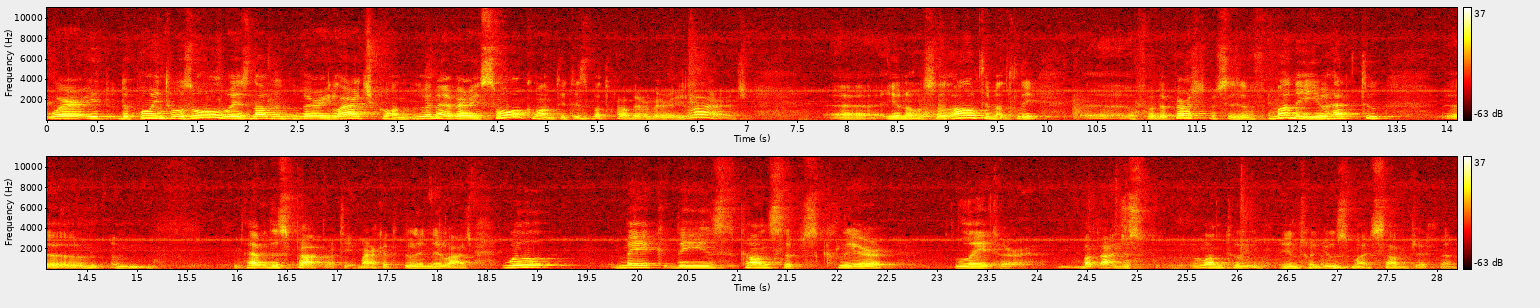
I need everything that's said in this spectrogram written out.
where it, the point was always not in very large quantities, very small quantities, but rather very large. Uh, you know, so ultimately, uh, for the purposes of money, you had to um, um, have this property, marketability in the large. Will make these concepts clear later, but I just want to introduce my subject and,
